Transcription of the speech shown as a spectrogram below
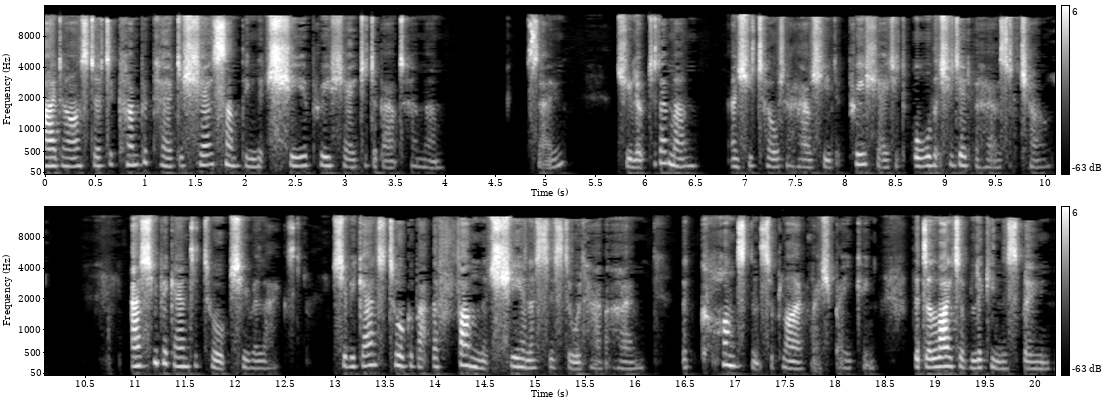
I'd asked her to come prepared to share something that she appreciated about her mum. So she looked at her mum and she told her how she'd appreciated all that she did for her as a child. As she began to talk, she relaxed. She began to talk about the fun that she and her sister would have at home, the constant supply of fresh baking, the delight of licking the spoon,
